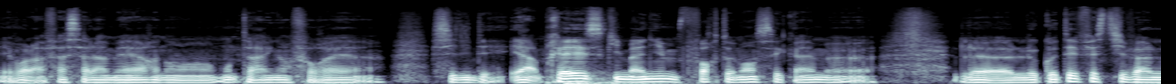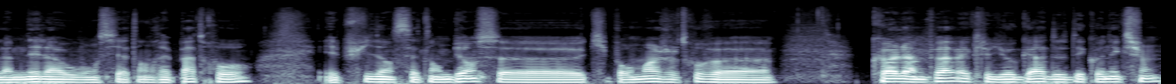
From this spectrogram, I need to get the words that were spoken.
Et, voilà, face à la mer, dans montagne, en forêt, euh, c'est l'idée. Et après, ce qui m'anime fortement, c'est quand même euh, le, côté festival, l'amener là où on s'y attendrait pas trop. Et puis dans cette ambiance qui, pour moi, je trouve, colle un peu avec le yoga de déconnexion.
